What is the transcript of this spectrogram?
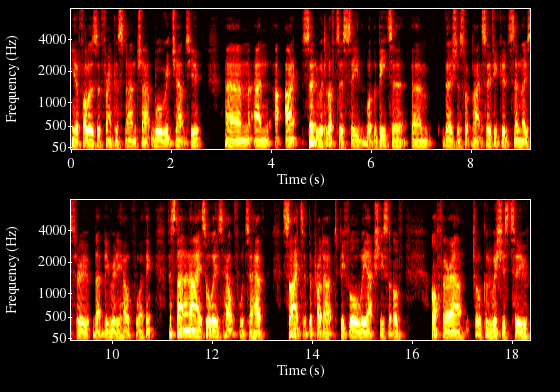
you know, followers of Frank and Stan chat will reach out to you. Um, and I, I certainly would love to see what the beta um, versions look like. So if you could send those through, that'd be really helpful. I think for Stan and I, it's always helpful to have sight of the product before we actually sort of offer our sort of good wishes to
